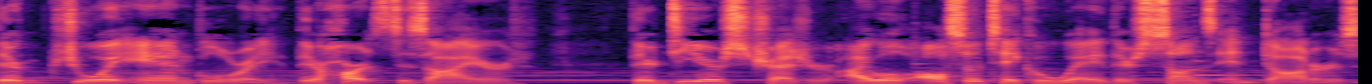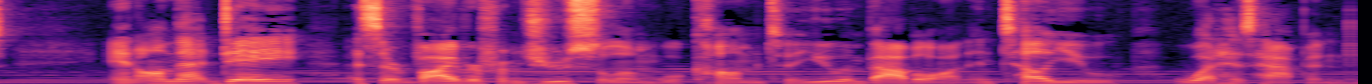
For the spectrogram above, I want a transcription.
their joy and glory, their heart's desire, their dearest treasure, I will also take away their sons and daughters and on that day, a survivor from Jerusalem will come to you in Babylon and tell you what has happened.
